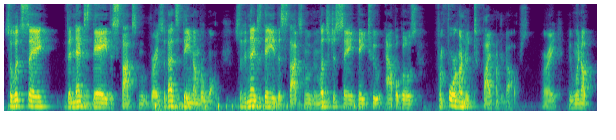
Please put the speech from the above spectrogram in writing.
So let's say the next day the stocks move, right? So that's day number one. So the next day the stocks move, and let's just say day two, Apple goes from 400 to $500, right? It went up,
